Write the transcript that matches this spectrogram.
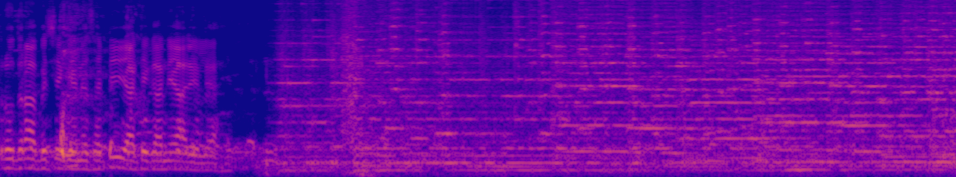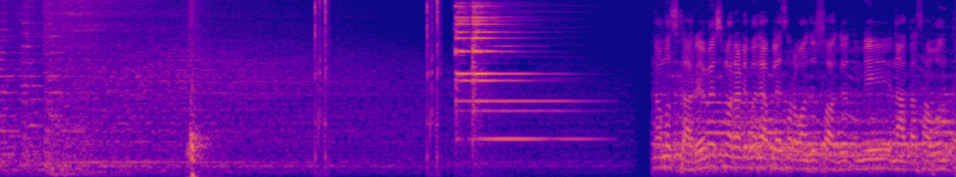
रुद्राभिषेक घेण्यासाठी या ठिकाणी आलेले आहेत. नमस्कार एम एस मराठीमध्ये आपल्या सर्वांचं स्वागत. मी नाथा सावंत.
